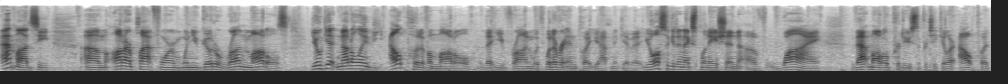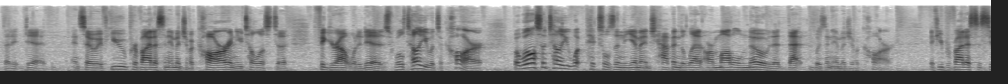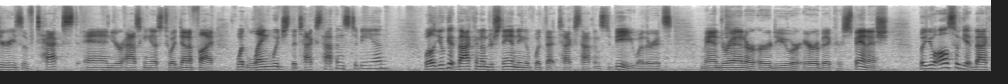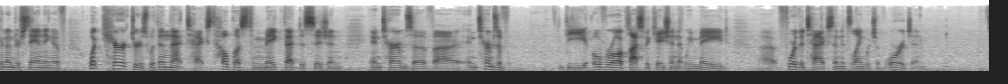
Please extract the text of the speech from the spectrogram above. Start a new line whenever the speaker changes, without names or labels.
At Modzy, um, on our platform, when you go to run models, you'll get not only the output of a model that you've run with whatever input you happen to give it, you'll also get an explanation of why that model produced the particular output that it did. And so if you provide us an image of a car and you tell us to figure out what it is, we'll tell you it's a car, but we'll also tell you what pixels in the image happen to let our model know that that was an image of a car. If you provide us a series of text and you're asking us to identify what language the text happens to be in, well, you'll get back an understanding of what that text happens to be, whether it's Mandarin or Urdu or Arabic or Spanish, but you'll also get back an understanding of what characters within that text help us to make that decision in terms of, uh, in terms of the overall classification that we made uh, for the text and its language of origin.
